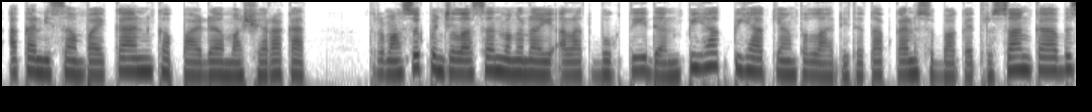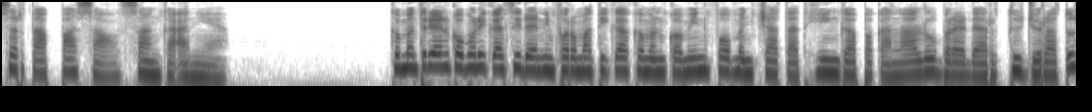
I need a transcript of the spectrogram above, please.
akan disampaikan kepada masyarakat, termasuk penjelasan mengenai alat bukti dan pihak-pihak yang telah ditetapkan sebagai tersangka beserta pasal sangkaannya. Kementerian Komunikasi dan Informatika Kemenkominfo mencatat hingga pekan lalu beredar 700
